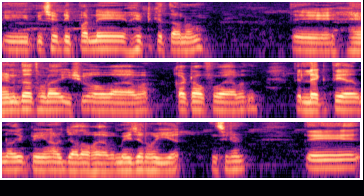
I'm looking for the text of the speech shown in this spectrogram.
ਕਿ ਪਿੱਛੇ ਡਿੱਪਰ ਨੇ ਹਿੱਟ ਕੀਤਾ ਉਹਨਾਂ ਨੂੰ। ਤੇ ਹੈਂਡ ਦਾ ਥੋੜਾ ਇਸ਼ੂ ਆਇਆ ਵਾ ਕਟ ਆਫ ਹੋਇਆ ਵਾ ਤੇ ਲੈਗ ਤੇ ਉਹਨਾਂ ਦੀ ਪੇਨ ਜ਼ਿਆਦਾ ਹੋਇਆ ਵਾ ਮੇਜਰ ਹੋਈ ਹੈ ਇਨਸੀਡੈਂਟ ਤੇ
